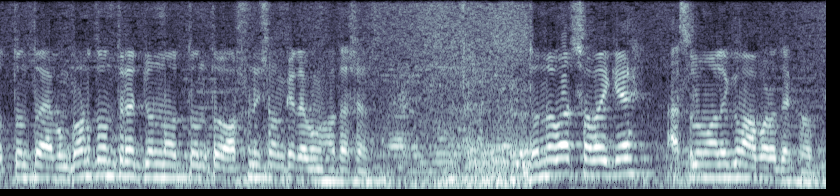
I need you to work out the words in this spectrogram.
অত্যন্ত এবং গণতন্ত্রের জন্য অত্যন্ত অশনি সংকেত এবং হতাশার। ধন্যবাদ সবাইকে, আসসালামু আলাইকুম, আবারও দেখা হবে।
